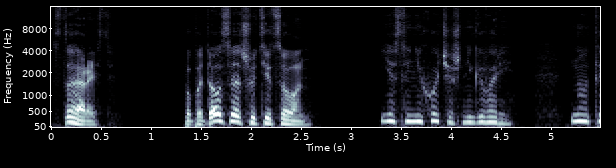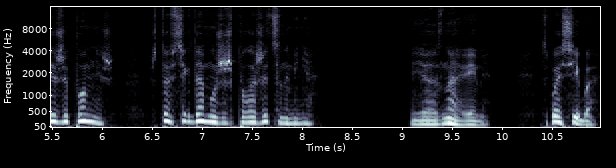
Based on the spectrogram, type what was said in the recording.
«Старость». Попытался отшутиться он. Если не хочешь, не говори. Но ты же помнишь, что всегда можешь положиться на меня. Я знаю, Эми. Спасибо.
